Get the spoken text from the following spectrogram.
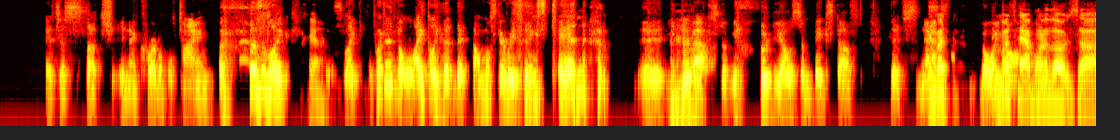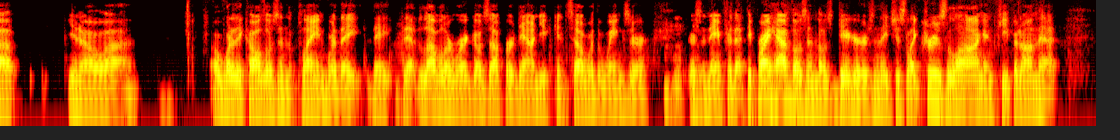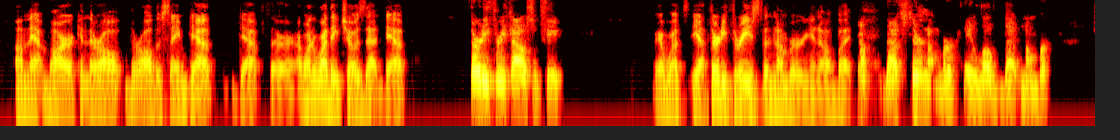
It's just such an incredible time. it's like, yeah. it's like, what are the likelihood that almost everything's ten? Uh, you do have some, you know, some big stuff that's must, going. They must on. have one of those, uh, you know, uh, or what do they call those in the plane where they they that leveler where it goes up or down you can tell where the wings are. Mm-hmm. there's a name for that. They probably have those in those diggers and they just like cruise along and keep it on that on that mark and they're all they're all the same depth depth or i wonder why they chose that depth. 33000 feet. Yeah well yeah 33 is the number you know but yep, that's their number. They love that number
